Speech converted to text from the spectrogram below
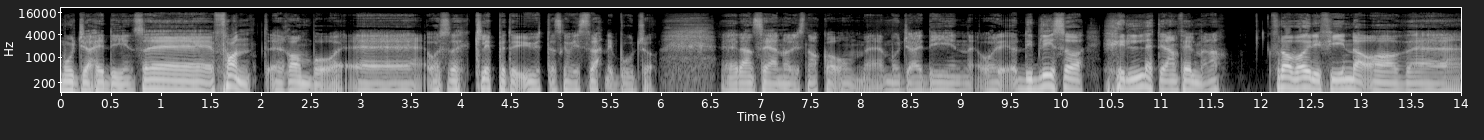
mujahedin, så jeg fant Rambo, eh, og så klippet det ut, jeg skal vise den i Bojo, eh, den scenen når de snakker om eh, mujahedin, og de, de, blir så hyllet i den filmen, da. For da var jo de fiender av eh,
